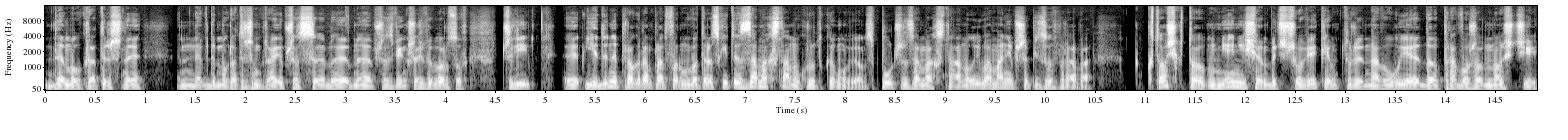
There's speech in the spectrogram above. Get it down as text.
demokratyczny, w demokratycznym kraju przez, e, przez większość wyborców. Czyli e, jedyny program Platformy Obywatelskiej to jest zamach stanu, krótko mówiąc. Pucz, zamach stanu i łamanie przepisów prawa. Ktoś, kto mieni się być człowiekiem, który nawołuje do praworządności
